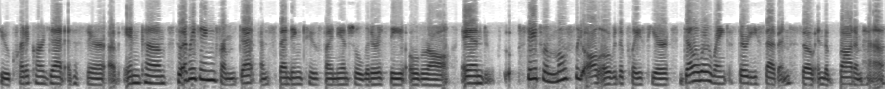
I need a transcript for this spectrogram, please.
to credit card debt as a share of income. So everything from debt and spending to financial literacy overall. And states were mostly all over the place here. Delaware ranked 37th, so in the bottom half,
